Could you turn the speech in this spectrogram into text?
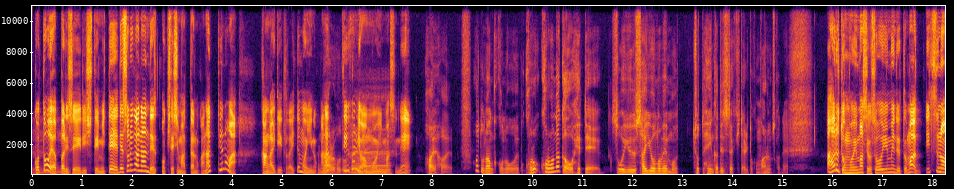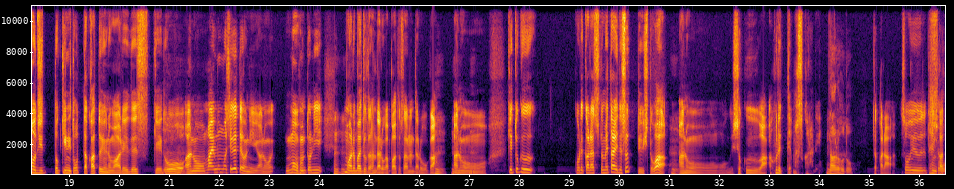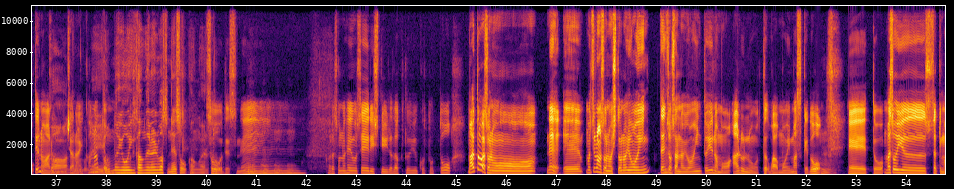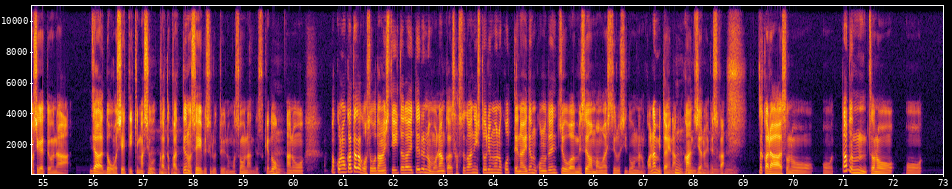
ことをやっぱり整理してみて、で、それがなんで起きてしまったのかなっていうのは考えていただいてもいいのかなっていうふうには思いますね。はいはい。あとなんかこの、やっぱコロコロナ禍を経て、そういう採用の面もちょっと変化出てきたりとかもあるんですかね？あると思いますよ。そういう意味で言うと、まあ、いつの時時に取ったかというのもあれですけど、うんあの、前も申し上げたように、あの、もう本当に、もうアルバイトさんだろうが、パートさんなんだろうが、うんうんあの、結局、これから勤めたいですっていう人は、うんあの、職は溢れてますからね。なるほど。だから、そういう変化っていうのはあるんじゃないかなと思いろんな要因考えられますね、そう考えると。そうですね。うんうんうんからその辺を整理していただくということと、まあ、あとはその、ね、えーもちろんその人の要因、店長さんの要因というのもあるのとは思いますけど、うん。えーっと、まあ、そういう、さっき申し上げたような、じゃあどう教えていきましょうかとかっていうのを整備するというのもそうなんですけど、うん。あの、まあ、この方がご相談していただいているのもなんかさすがに一人も残ってない、でもこの店長は店は回してるしどうなのかなみたいな感じじゃないですか。だから、その、お多分、その、お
